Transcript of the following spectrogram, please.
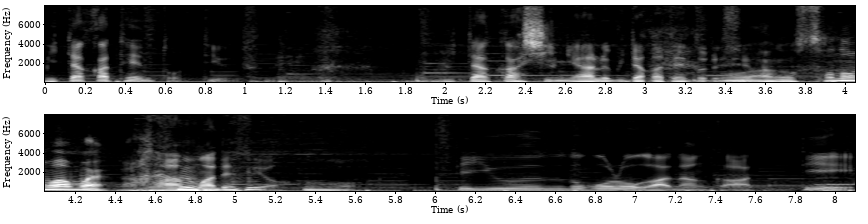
三鷹テントっていうですね、三鷹市にある三鷹テントですうんあよ。のそのままやな。まんまですよ。うん。っていうところがなんかあって、で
